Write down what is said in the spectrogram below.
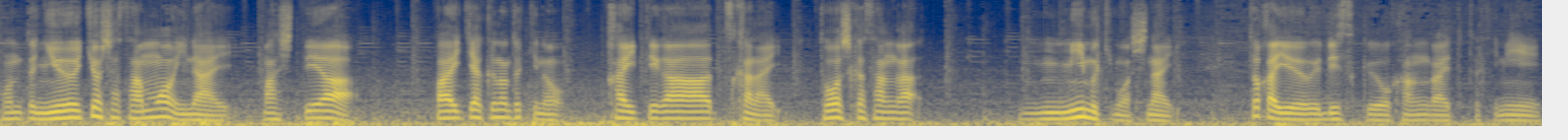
本当に入居者さんもいないましてや売却の時の買い手がつかない投資家さんが見向きもしないとかいうリスクを考えた時に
